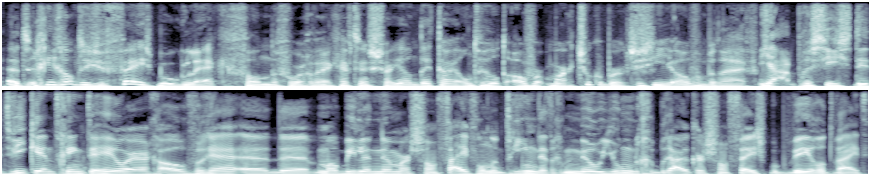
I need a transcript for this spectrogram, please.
Het gigantische Facebook-lek van de vorige week... heeft een saillant detail onthuld over Mark Zuckerberg, de CEO van het bedrijf. Ja, precies. Dit weekend ging het er heel erg over. Hè? Eh, De mobiele nummers van 533 miljoen gebruikers van Facebook wereldwijd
